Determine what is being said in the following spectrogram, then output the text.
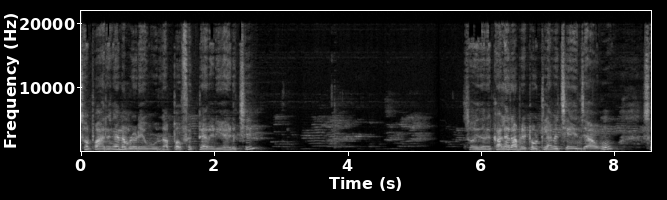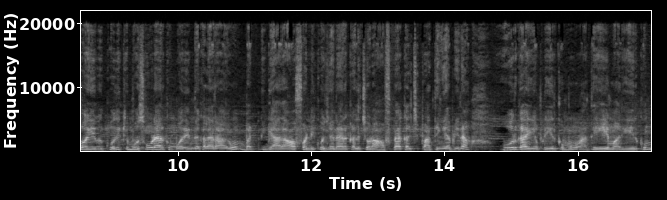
ஸோ பாருங்கள் நம்மளுடைய ஊறுகாய் பர்ஃபெக்டாக ரெடி ஆகிடுச்சு ஸோ இதோட கலர் அப்படியே டோட்டலாகவே சேஞ்ச் ஆகும். ஸோ இது கொதிக்கும் போது சூடாக இருக்கும்போது இந்த கலர் ஆகும். பட் நீங்கள் அதை ஆஃப் பண்ணி கொஞ்சம் நேரம் கழிச்சு ஒரு ஹாஃப் அன் கழிச்சு பார்த்தீங்க அப்படின்னா ஊறுகாய் எப்படி இருக்குமோ அதே மாதிரி இருக்கும்.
